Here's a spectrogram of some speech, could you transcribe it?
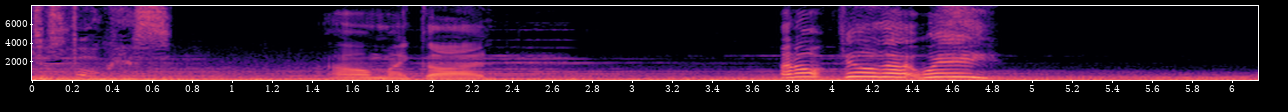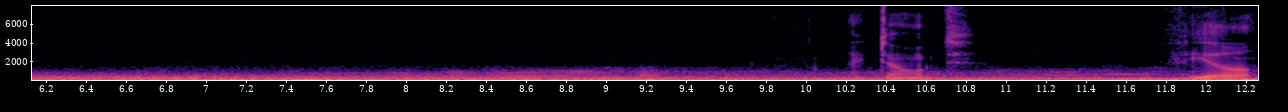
Just focus. Oh my god. I don't feel that way. I don't feel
